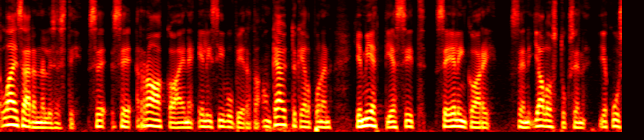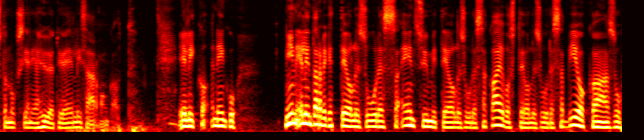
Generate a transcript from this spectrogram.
lainsäädännöllisesti se, se raaka-aine eli sivuvirta on käyttökelpoinen ja miettiä sitten se elinkaari sen jalostuksen ja kustannuksien ja hyötyjen ja lisäarvon kautta. Eli niin, kuin, niin elintarviketeollisuudessa, entsyymiteollisuudessa, kaivosteollisuudessa, biokaasu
